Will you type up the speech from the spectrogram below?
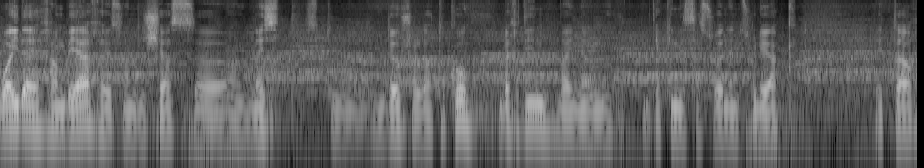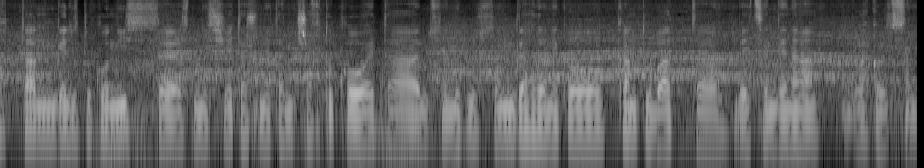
guaida erran behar, ez ongisaz uh, eh, nahiz du deus aldatuko, berdin, baina dakindeza zuen entzuleak, eta hortan gelituko niz, eh, ez nizi eta sunetan txartuko, eta entzunen dugu zongardeneko kantu bat uh, deitzen dena Black Olsen.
